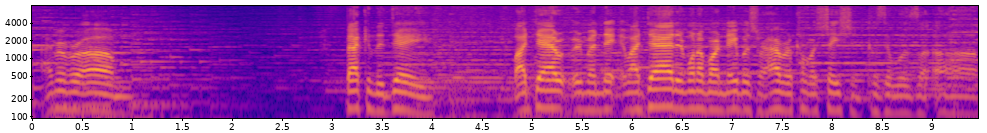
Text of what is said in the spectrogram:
I remember um back in the day my dad and my, my dad and one of our neighbors were having a conversation because it was a uh,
